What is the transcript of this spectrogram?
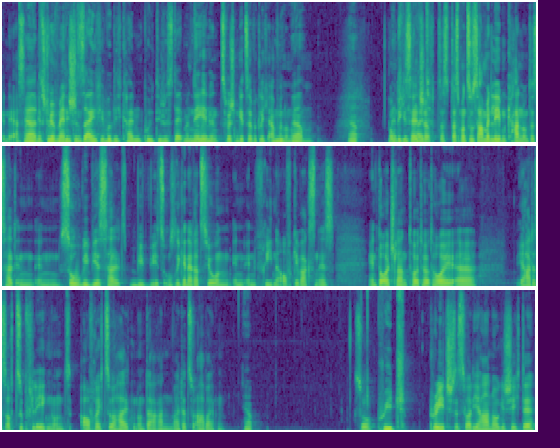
in erster Ja, Linie für wirklich. Menschen. Das ist eigentlich wirklich kein politisches Statement. nee, inzwischen geht es ja wirklich einfach nur noch ja. um, ja, um die. Gesellschaft, dass, dass man zusammenleben kann und das halt in, in so, wie wir es halt, wie, wie jetzt unsere Generation in, in Frieden aufgewachsen ist, in Deutschland, toi, toi, toi, äh, ja, das auch zu pflegen und aufrechtzuerhalten und daran weiterzuarbeiten. Ja. So, Preach. Preach, das war die Hanau-Geschichte.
